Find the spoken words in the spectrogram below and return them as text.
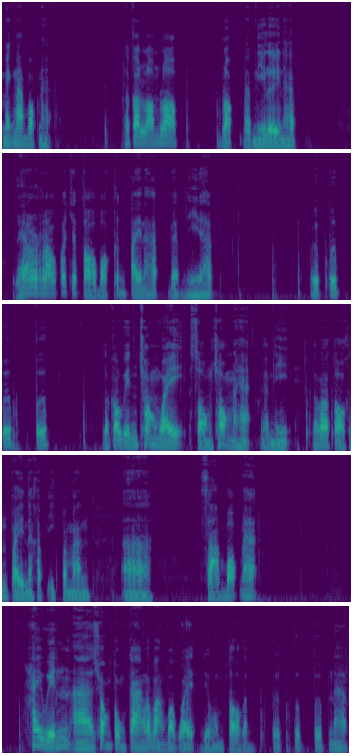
แมกมาบล็อกนะฮะ แล้วก็ล้อมรอบบล็อกแบบนี้เลยนะครับ แล้วเราก็จะต่อบล็อกขึ้นไปนะครับ แบบนี้นะครับปึ๊บปึ๊บปึ๊บปึ๊บแล้วก็เว้นช่องไว้สองช่องนะฮะแบบนี้แล้วก็ต่อขึ้นไปนะครับ อีกประมาณอ่าสามบล็อกนะฮะให้เว้นอ่าช่องตรงกลางระหว่างบล็อกไว้เดี๋ยวผมต่อกันปึ๊บปึ๊บปึ๊บนะครับ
